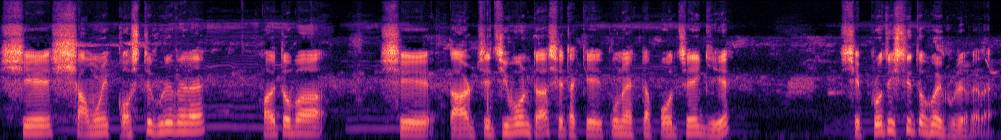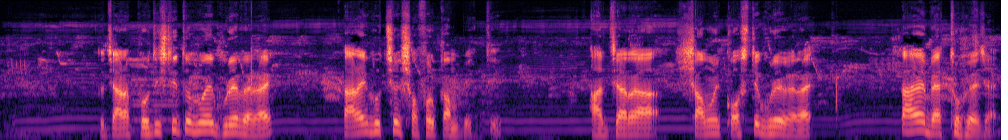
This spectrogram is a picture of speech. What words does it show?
সে সাময়িক কষ্টে ঘুরে বেড়ায় হয়তো বা সে তার যে জীবনটা, সেটাকে কোনো একটা পর্যায়ে গিয়ে সে প্রতিষ্ঠিত হয়ে ঘুরে বেড়ায়। তো যারা প্রতিষ্ঠিত হয়ে ঘুরে বেড়ায়, তারাই হচ্ছে সফলকাম ব্যক্তি। আর যারা সাময়িক কষ্টে ঘুরে বেড়ায়, তারাই ব্যর্থ হয়ে যায়।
